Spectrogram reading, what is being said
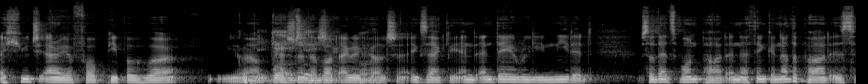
a huge area for people who are you know passionate about agriculture. Yeah. Exactly, and and they really need it. So that's one part, and I think another part is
